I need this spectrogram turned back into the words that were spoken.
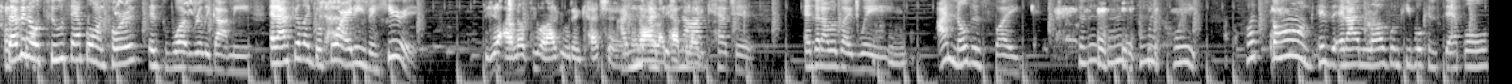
702 sample on Taurus is what really got me. And I feel like before I didn't even hear it. Yeah, I know people. A lot of people didn't catch it. I, and kn- I like, did not to, like, catch it. And then I was like, wait, mhm. I know this like I'm like, wait, what song is it? And I love when people can sample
